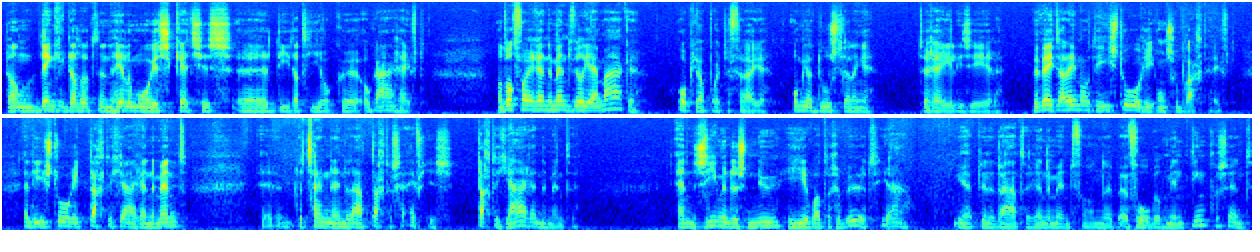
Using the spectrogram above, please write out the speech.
dan denk ik dat het een hele mooie sketch is uh, die dat hier ook, ook aangeeft. Want wat voor een rendement wil jij maken op jouw portefeuille om jouw doelstellingen te realiseren? We weten alleen maar wat de historie ons gebracht heeft. En die historie, 80 jaar rendement, dat zijn inderdaad 80 cijfertjes. 80 jaar rendementen. En zien we dus nu hier wat er gebeurt. Ja, je hebt inderdaad een rendement van uh, bijvoorbeeld min 10%.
